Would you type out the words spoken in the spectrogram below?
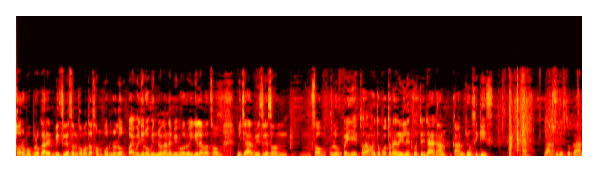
সর্বপ্রকারের বিশ্লেষণ ক্ষমতা সম্পূর্ণ লোপ পায়। বলছে, রবীন্দ্র গানে বিভোর হয়ে গেলে আবার সব বিচার, বিশ্লেষণ, সব লোপ পাই যায়। তোরা হয়তো কতটা রিলেট করতে, যারা গান গান কেউ শিখিস, গান শিখিস তো, গান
